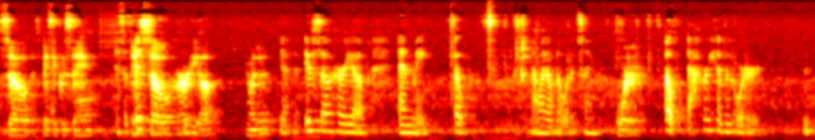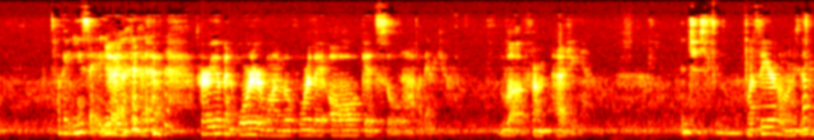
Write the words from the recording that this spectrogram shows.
So it's basically saying, It says if so, hurry up. You want to do it? Yeah. If so, hurry up and make. Oh, actually, now I don't know what it's saying. Order. Oh, yeah. Hurry up and order. Okay, you say. Yeah. you can. hurry up and order one before they all get sold. oh, there we go. Love from Aggie. Interesting. What's the year? Hold on, let me see. Oh.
